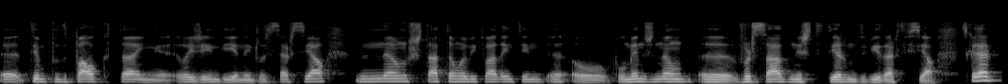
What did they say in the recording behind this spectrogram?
uh, tempo de palco tem uh, hoje em dia na inteligência artificial, não está tão habituado a entender, ou pelo menos não versado neste termo de vida artificial. Se calhar,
